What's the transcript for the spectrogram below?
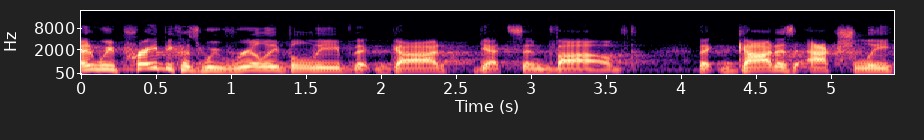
And we pray because we really believe that God gets involved, that God is actually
